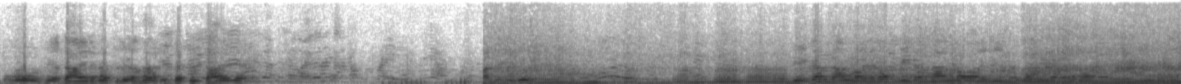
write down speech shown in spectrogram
โอ้โหเสียดายนะครับ เหลือห้าสิบเมตรสุดท้ายเนี่ย มีบด้านกางลอยนะครับมีบด้านกางลอยมีบด้านกางลอยนะครับ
